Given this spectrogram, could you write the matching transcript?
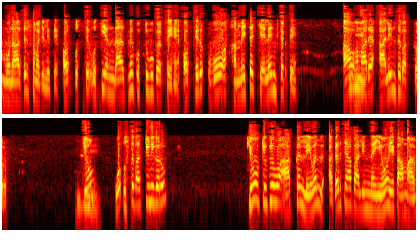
मुनाजिर समझ लेते हैं और उससे उसी अंदाज में गुफ्तगू करते हैं और फिर वो हमेशा चैलेंज करते हैं। आओ हमारे आलिम से बात करो। क्यों? वो उससे बात क्यों नहीं करो? क्यों? क्योंकि वो आपका लेवल अगर अगरचे आप आलिम नहीं हो एक आम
